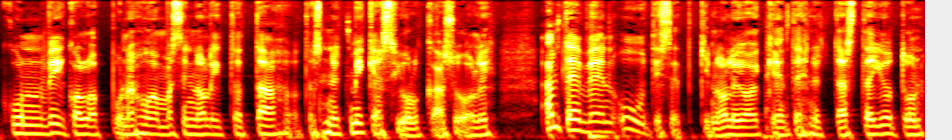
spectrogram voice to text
kun viikonloppuna huomasin, oli tota, otas nyt mikäs julkaisu oli. MTVn uutisetkin oli oikein tehnyt tästä jutun.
